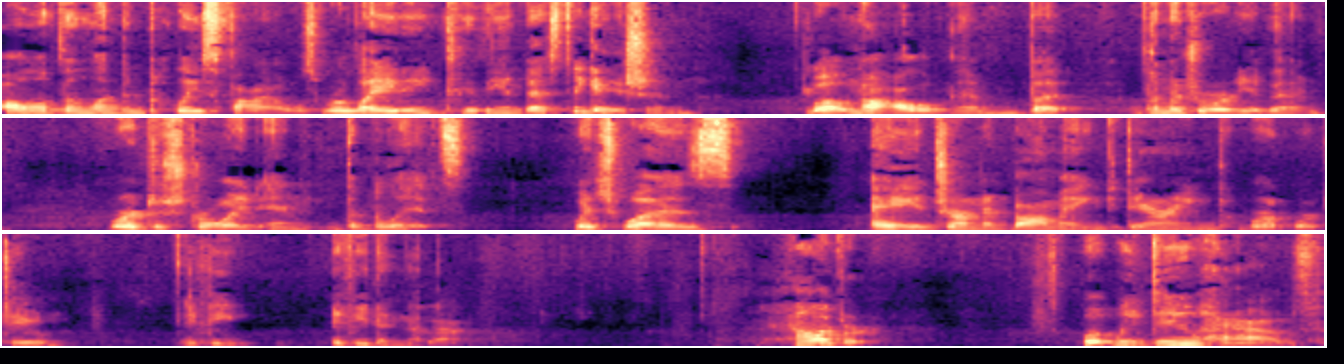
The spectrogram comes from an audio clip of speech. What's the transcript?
all of the London police files relating to the investigation, well, not all of them, but the majority of them, were destroyed in the Blitz, which was a German bombing during World War II, if you if you didn't know that. However, what we do have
